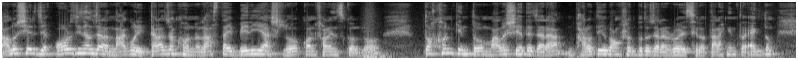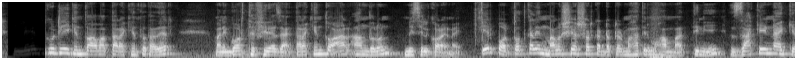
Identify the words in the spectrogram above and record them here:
মালয়েশিয়ার যে অরিজিনাল যারা নাগরিক, তারা যখন রাস্তায় বেরিয়ে আসলো কনফারেন্স করল, তখন কিন্তু মালয়েশিয়াতে যারা ভারতীয় বংশোদ্ভূত যারা রয়েছিল, তারা কিন্তু একদম গুটিয়ে কিন্তু আবার তারা কিন্তু তাদের মানে গর্তে ফিরে যায়, তারা কিন্তু আর আন্দোলন মিছিল করে নাই। এরপর তৎকালীন মালয়েশিয়ার সরকার ডক্টর মাহাতির মোহাম্মদ তিনি জাকির নাইককে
